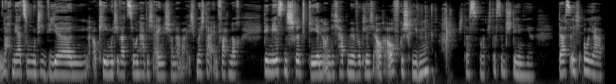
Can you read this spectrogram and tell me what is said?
noch mehr zu motivieren. Okay, Motivation habe ich eigentlich schon, aber ich möchte einfach noch den nächsten Schritt gehen und ich habe mir wirklich auch aufgeschrieben, das, wo habe ich das denn stehen hier, dass ich, oh ja,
